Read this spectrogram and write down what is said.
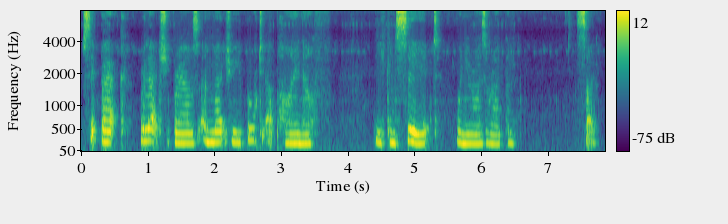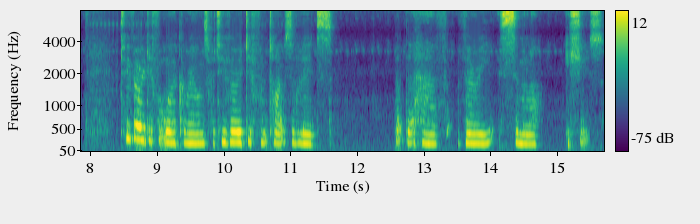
sit back, relax your brows, and make sure you brought it up high enough that you can see it when your eyes are open. So, two very different workarounds for two very different types of lids, but that have very similar issues.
